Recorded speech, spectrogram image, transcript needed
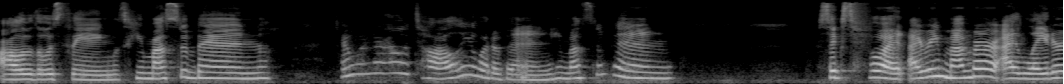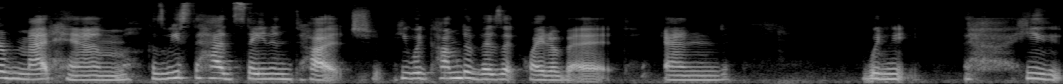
all of those things. He must have been, I wonder how tall he would have been. He must have been six foot. I remember I later met him because we had stayed in touch. He would come to visit quite a bit. And when he,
